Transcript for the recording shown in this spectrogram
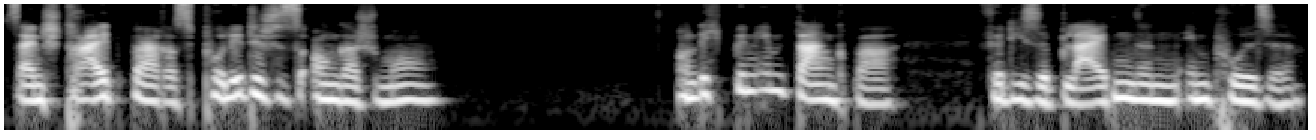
sein streitbares politisches Engagement. Und ich bin ihm dankbar für diese bleibenden Impulse.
